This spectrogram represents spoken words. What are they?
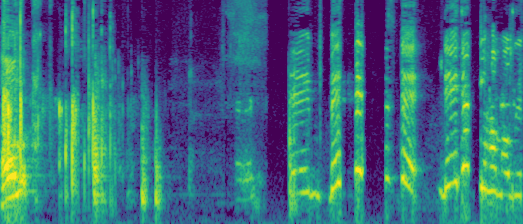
Ha oğlum. Ee, Beslenizde neyden ilham alıyor?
